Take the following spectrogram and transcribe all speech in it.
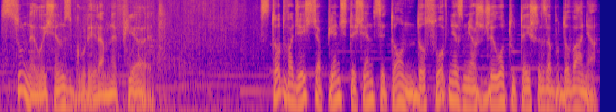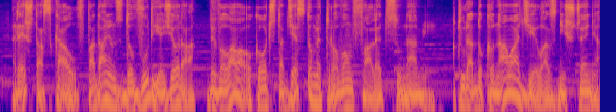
zsunęły się z góry Ramnefjeld. 125 tysięcy ton dosłownie zmiażdżyło tutejsze zabudowania. Reszta skał, wpadając do wód jeziora, wywołała około 40-metrową falę tsunami, która dokonała dzieła zniszczenia,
